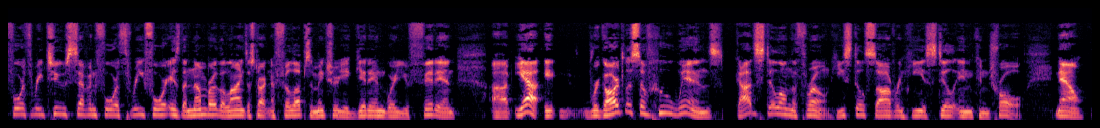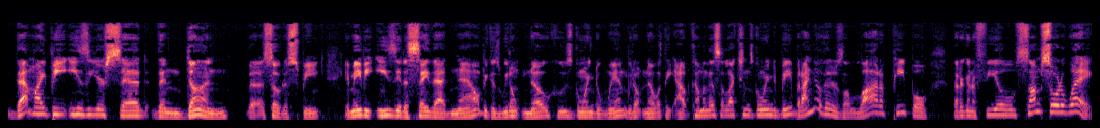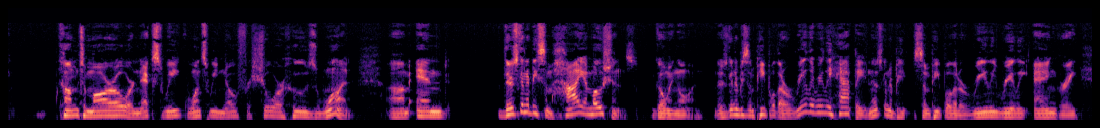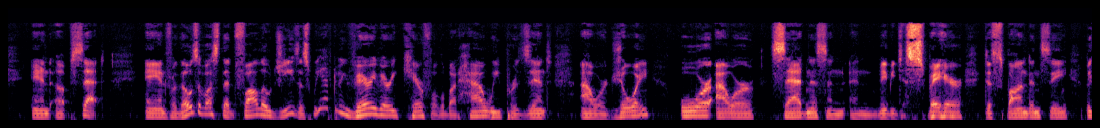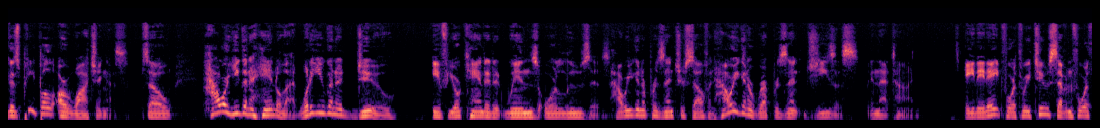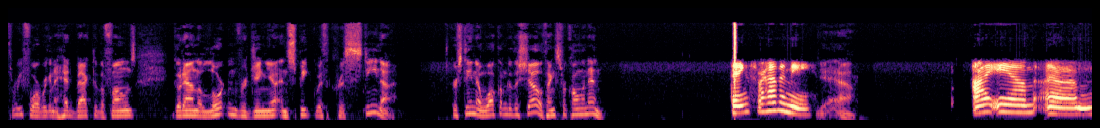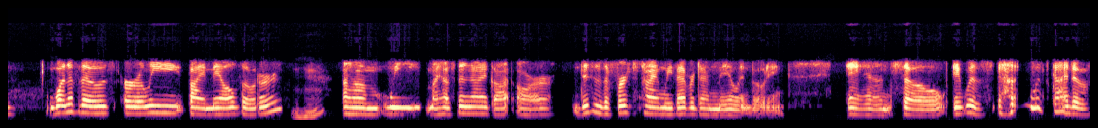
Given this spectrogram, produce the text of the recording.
888-432-7434 is the number. The lines are starting to fill up, so make sure you get in where you fit in. Uh, yeah, it, regardless of who wins, God's still on the throne. He's still sovereign. He is still in control. Now, that might be easier said than done, uh, so to speak. It may be easy to say that now because we don't know who's going to win. We don't know what the outcome of this election is going to be. But I know there's a lot of people that are going to feel some sort of way come tomorrow or next week once we know for sure who's won. Um, and there's going to be some high emotions going on. There's going to be some people that are really, really happy, and there's going to be some people that are really, really angry and upset. And for those of us that follow Jesus, we have to be very, very careful about how we present our joy or our sadness and, and maybe despair, despondency, because people are watching us. So, how are you going to handle that? What are you going to do if your candidate wins or loses? How are you going to present yourself and how are you going to represent Jesus in that time? 888 432 7434. We're going to head back to the phones, go down to Lorton, Virginia, and speak with Christina. Christina, welcome to the show. Thanks for calling in. Thanks for having me. Yeah. I am um, one of those early by mail voters. Mm-hmm. Um, we, my husband and I, got our. This is the first time we've ever done mail-in voting, and so it was it was kind of,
